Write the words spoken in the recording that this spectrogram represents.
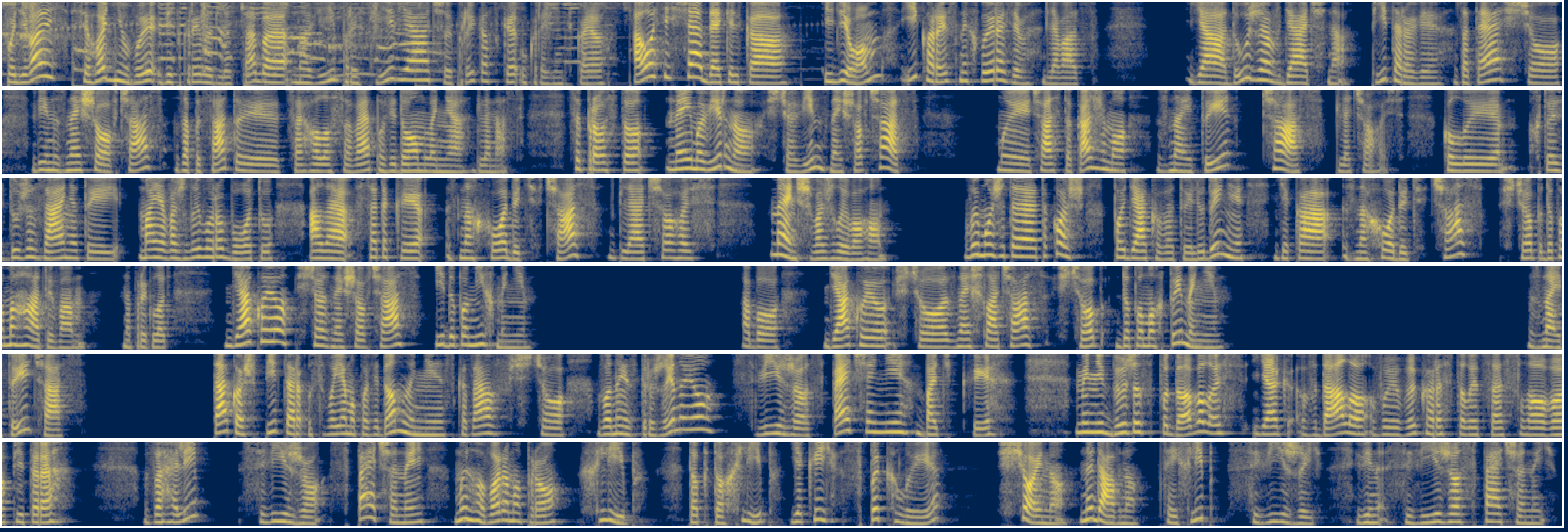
Сподіваюсь, сьогодні ви відкрили для себе нові прислів'я чи приказки українською. А ось іще декілька ідіом і корисних виразів для вас. Я дуже вдячна Пітерові за те, що він знайшов час записати це голосове повідомлення для нас. Це просто неймовірно, що він знайшов час. Ми часто кажемо знайти час для чогось коли хтось дуже зайнятий, має важливу роботу, але все-таки знаходить час для чогось менш важливого. Ви можете також подякувати людині, яка знаходить час, щоб допомагати вам. Наприклад, дякую, що знайшов час і допоміг мені. Або дякую, що знайшла час, щоб допомогти мені. Знайти час. Також Пітер у своєму повідомленні сказав, що вони з дружиною свіжо спечені батьки. Мені дуже сподобалось, як вдало ви використали це слово Пітере. Взагалі, свіжо спечений ми говоримо про хліб, тобто хліб, який спекли щойно, недавно. Цей хліб свіжий він свіжо спечений.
